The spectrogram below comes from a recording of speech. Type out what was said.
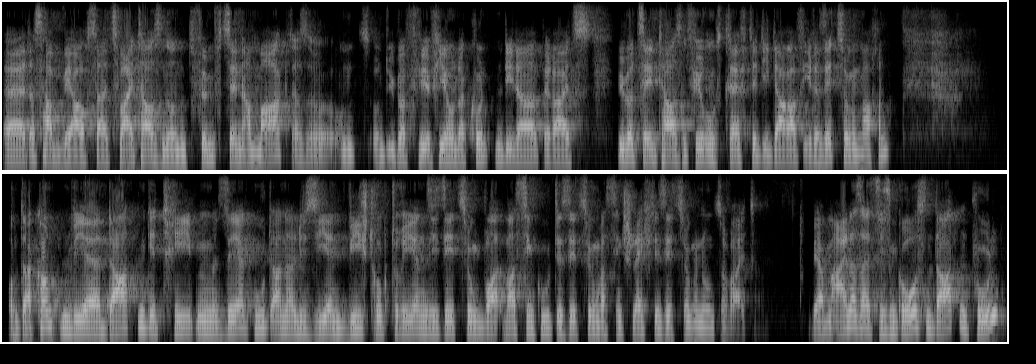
Äh, das haben wir auch seit 2015 am Markt, also und, und über 400 Kunden, die da bereits über 10.000 Führungskräfte, die darauf ihre Sitzungen machen. Und da konnten wir datengetrieben sehr gut analysieren, wie strukturieren Sie Sitzungen, was sind gute Sitzungen, was sind schlechte Sitzungen und so weiter. Wir haben einerseits diesen großen Datenpool,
